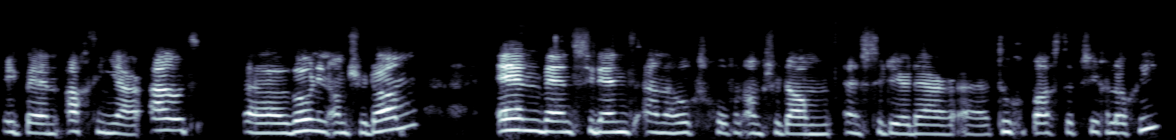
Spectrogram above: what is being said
Ik ben 18 jaar oud, woon in Amsterdam en ben student aan de Hogeschool van Amsterdam en studeer daar uh, toegepaste psychologie.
